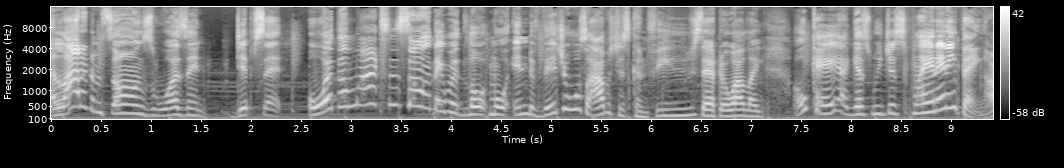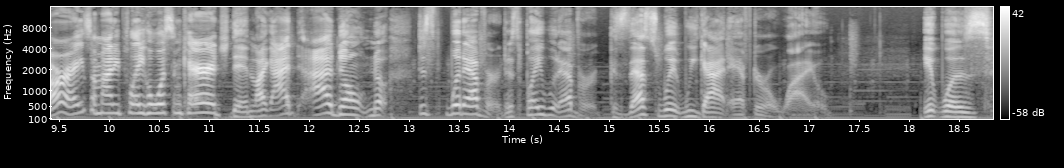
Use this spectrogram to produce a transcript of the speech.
a lot of them songs wasn't Dipset or the LOX and song. They were more individual, so I was just confused after a while. Like, okay, I guess we just playing anything. All right, somebody play horse and carriage then. Like, I I don't know, just whatever, just play whatever, because that's what we got after a while. It was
